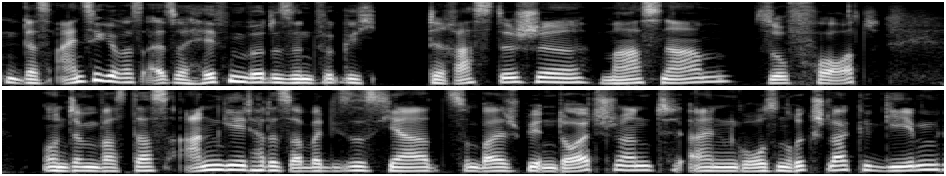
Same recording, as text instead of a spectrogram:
Das Einzige, was also helfen würde, sind wirklich drastische Maßnahmen sofort. Und ähm, was das angeht, hat es aber dieses Jahr zum Beispiel in Deutschland einen großen Rückschlag gegeben.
